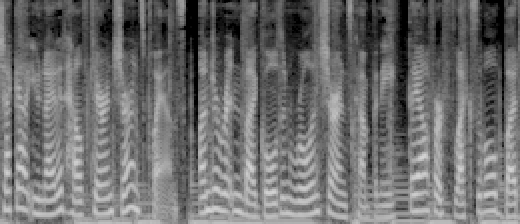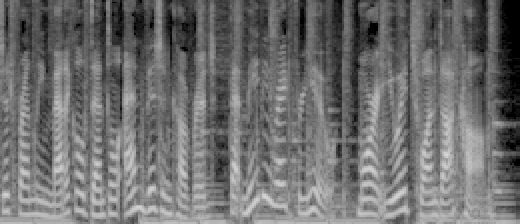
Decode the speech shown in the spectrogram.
Check out United Healthcare Insurance Plans. Underwritten by Golden Rule Insurance Company, they offer flexible, budget friendly medical, dental, and vision coverage that may be right for you. More at uh1.com.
